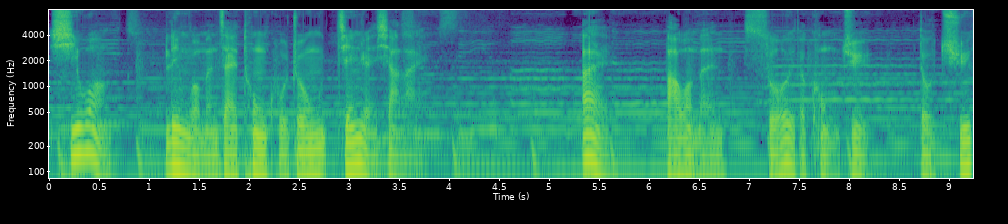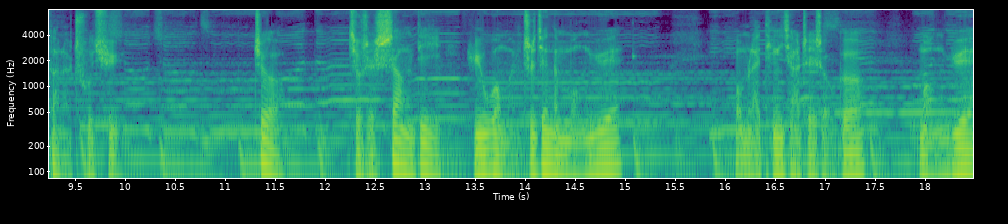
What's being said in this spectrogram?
希望令我们在痛苦中坚忍下来；爱把我们所有的恐惧都驱赶了出去。这，就是上帝与我们之间的盟约。我们来听一下这首歌《盟约》。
